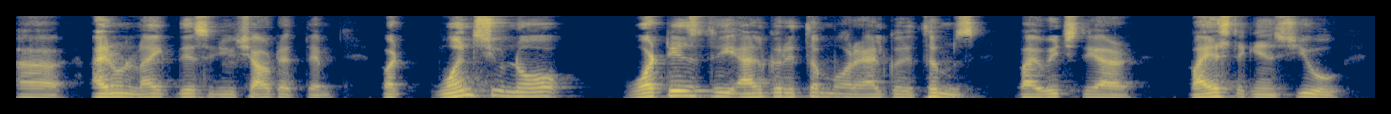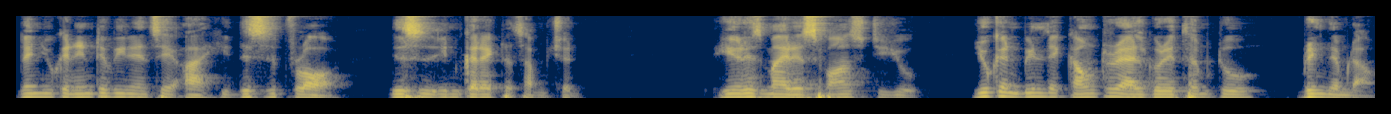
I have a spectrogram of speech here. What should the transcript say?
uh, I don't like this, and you shout at them. But once you know what is the algorithm or algorithms by which they are biased against you, then you can intervene and say, ah, this is a flaw. This is incorrect assumption. Here is my response to you. You can build a counter algorithm to bring them down.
